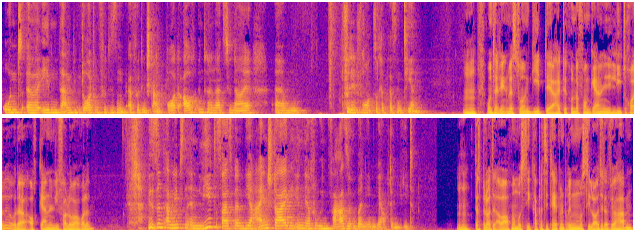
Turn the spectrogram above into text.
und äh, eben dann die Bedeutung für für, diesen, äh, für den Standort auch international ähm, für den Fonds zu repräsentieren. Mhm. Unter den Investoren geht der halt der Gründerfonds gerne in die Lead-Rolle oder auch gerne in die Follower-Rolle? Wir sind am liebsten in Lead, das heißt, wenn wir einsteigen in der frühen Phase, übernehmen wir auch den Lead. Mhm. Das bedeutet aber auch, man muss die Kapazität mitbringen, man muss die Leute dafür haben,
